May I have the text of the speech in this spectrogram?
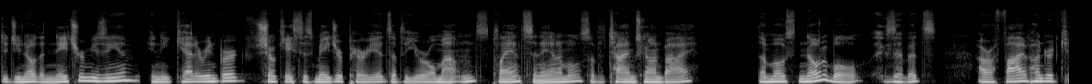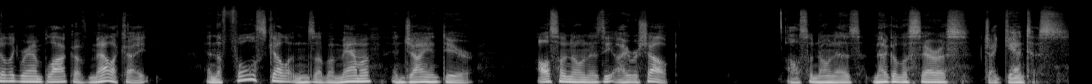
did you know the Nature Museum in Ekaterinburg showcases major periods of the Ural Mountains, plants, and animals of the times gone by? The most notable exhibits are a 500 kilogram block of malachite and the full skeletons of a mammoth and giant deer, also known as the Irish elk, also known as Megaloceros giganteus.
